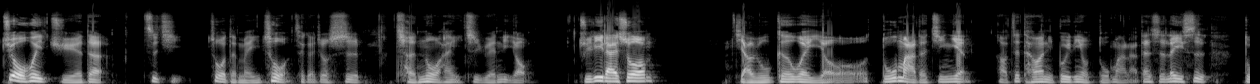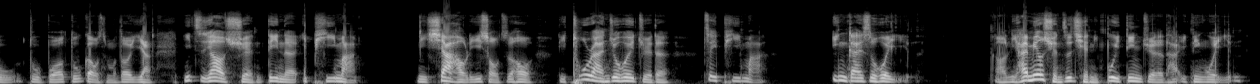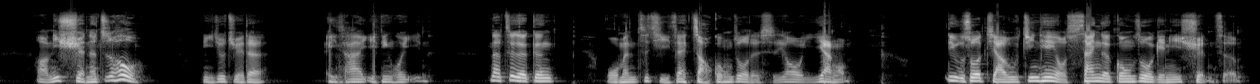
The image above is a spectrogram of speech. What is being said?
就会觉得自己做的没错。这个就是承诺和一致原理哦。举例来说，假如各位有赌马的经验，好，在台湾你不一定有赌马了，但是类似赌赌博、赌狗什么都一样，你只要选定了一匹马。你下好离手之后，你突然就会觉得这匹马应该是会赢啊！你还没有选之前，你不一定觉得它一定会赢啊！你选了之后，你就觉得哎，它一定会赢。那这个跟我们自己在找工作的时候一样哦。例如说，假如今天有三个工作给你选择，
